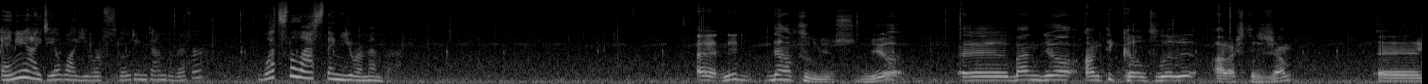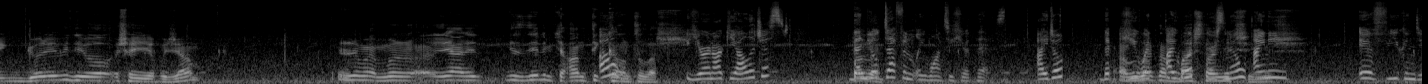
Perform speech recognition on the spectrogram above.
any idea why you were floating down the river? What's the last thing you remember? Evet ne, ne hatırlıyorsun diyor. Ee, ben diyor antik kalıntıları araştıracağım. Ee, görevi diyor şey yapacağım. Remember yani biz diyelim ki antik Oh. kalıntılar. You're an archaeologist? Then you'll definitely want to hear this. I don't. That bu would. I would. There's no. I need. If you can do.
